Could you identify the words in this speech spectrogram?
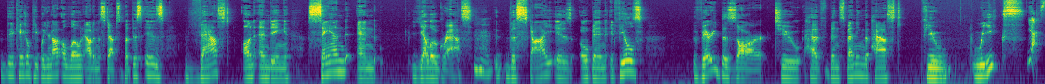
the occasional people you're not alone out in the steppes but this is vast unending sand and yellow grass the sky is open it feels very bizarre to have been spending the past few weeks Yes.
